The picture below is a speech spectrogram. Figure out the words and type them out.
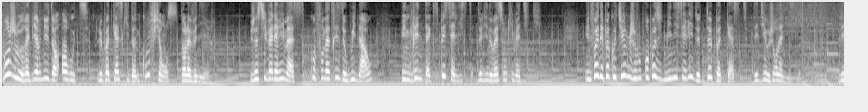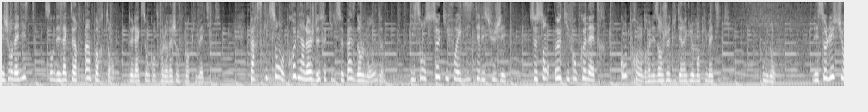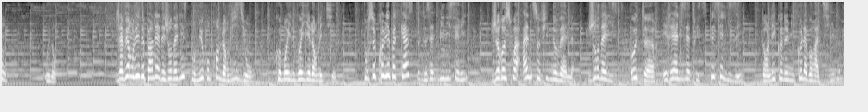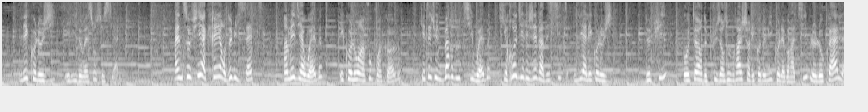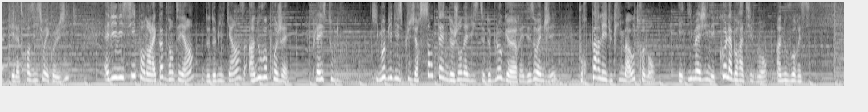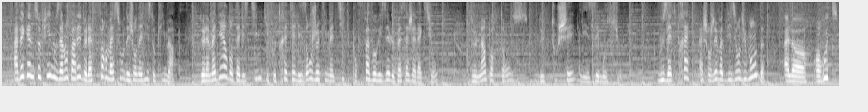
Bonjour et bienvenue dans En route, le podcast qui donne confiance dans l'avenir. Je suis Valérie Mass, cofondatrice de WeNow, une green tech spécialiste de l'innovation climatique. Une fois n'est pas coutume, je vous propose une mini-série de deux podcasts dédiés au journalisme. Les journalistes sont des acteurs importants de l'action contre le réchauffement climatique. Parce qu'ils sont aux premières loges de ce qu'il se passe dans le monde, ils sont ceux qui font exister les sujets. Ce sont eux qui font connaître comprendre les enjeux du dérèglement climatique Ou non Les solutions Ou non J'avais envie de parler à des journalistes pour mieux comprendre leur vision, comment ils voyaient leur métier. Pour ce premier podcast de cette mini-série, je reçois Anne-Sophie Novelle, journaliste, auteure et réalisatrice spécialisée dans l'économie collaborative, l'écologie et l'innovation sociale. Anne-Sophie a créé en 2007 un média web, écoloinfo.com, qui était une barre d'outils web qui redirigeait vers des sites liés à l'écologie. Depuis, auteur de plusieurs ouvrages sur l'économie collaborative, le local et la transition écologique, elle initie pendant la COP 21 de 2015 un nouveau projet, Place to Be, qui mobilise plusieurs centaines de journalistes, de blogueurs et des ONG pour parler du climat autrement et imaginer collaborativement un nouveau récit. Avec Anne-Sophie, nous allons parler de la formation des journalistes au climat, de la manière dont elle estime qu'il faut traiter les enjeux climatiques pour favoriser le passage à l'action, de l'importance de toucher les émotions. Vous êtes prêt à changer votre vision du monde? Alors, en route!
